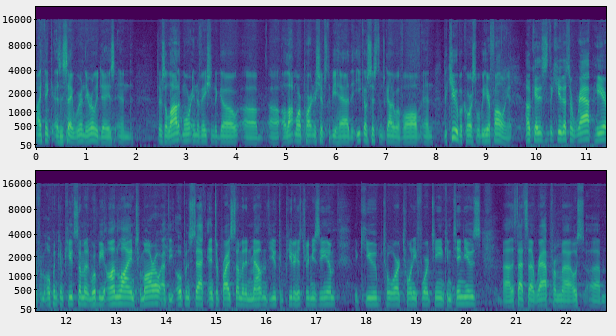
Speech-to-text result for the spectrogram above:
I think, as I say, we're in the early days and there's a lot more innovation to go, uh, uh, a lot more partnerships to be had. The ecosystem's got to evolve, and the Cube, of course, will be here following it. Okay, this is theCUBE. That's a wrap here from Open Compute Summit. We'll be online tomorrow at the OpenStack Enterprise Summit in Mountain View Computer History Museum. The CUBE Tour 2014 continues. Uh, that's, that's a wrap from uh, um,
